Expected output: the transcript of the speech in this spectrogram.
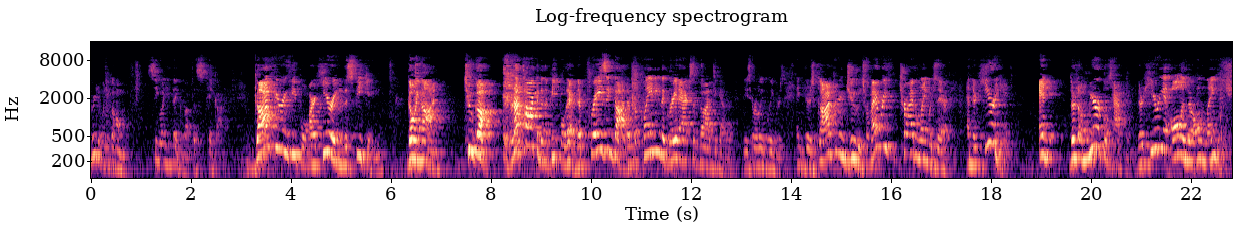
read it when you go home. See what you think about this take on it. God fearing people are hearing the speaking going on to God. They're not talking to the people there. They're praising God. They're proclaiming the great acts of God together, these early believers. And there's God fearing Jews from every tribe and language there. And they're hearing it. And there's a miracles happening. They're hearing it all in their own language.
